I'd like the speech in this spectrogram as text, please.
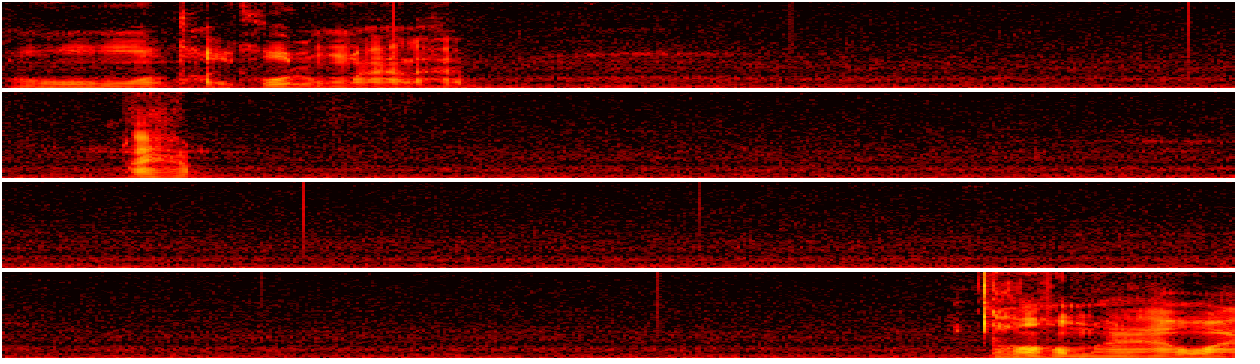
โอ้ ถอยโค่นลงมาแล้วครับ ไปครับ ต่อมาว่ะ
